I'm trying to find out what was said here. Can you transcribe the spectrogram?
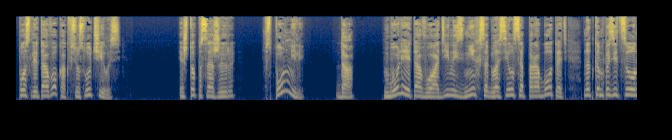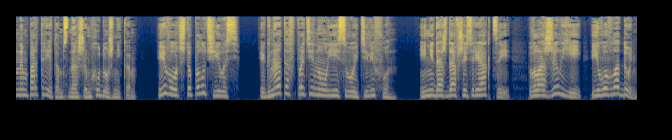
После того, как все случилось. И что пассажиры? Вспомнили? Да. Более того, один из них согласился поработать над композиционным портретом с нашим художником. И вот что получилось. Игнатов протянул ей свой телефон и, не дождавшись реакции, вложил ей его в ладонь.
